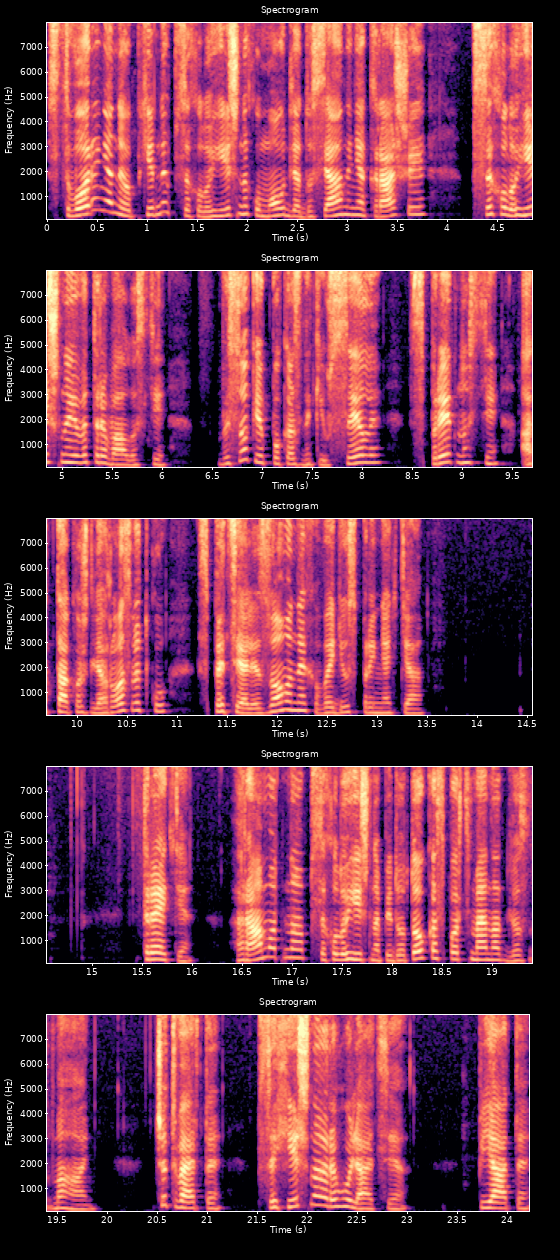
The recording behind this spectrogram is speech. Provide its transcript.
Створення необхідних психологічних умов для досягнення кращої психологічної витривалості, високих показників сили, спритності, а також для розвитку спеціалізованих видів сприйняття. Третє. Грамотна психологічна підготовка спортсмена для змагань. Четверте. Психічна регуляція. П'яте.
